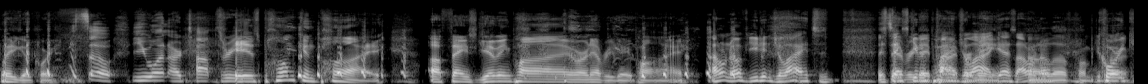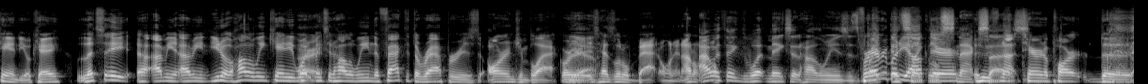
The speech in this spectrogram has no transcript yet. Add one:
Way to go, Corey. so you want our top three? Is pumpkin pie a Thanksgiving pie or an everyday pie? I don't know if you did in July. It's, a, It's Thanksgiving pie pie in July. I guess I don't I know. love pumpkin Corey pie. candy. Okay, let's say. Uh, I mean, I mean, you know, Halloween candy. What right. makes it Halloween? The fact that the wrapper is orange and black, or Yeah. it has a little bat on it. I don't. know. I would think what makes it Halloween is it's for like- everybody out like there who's size. not tearing apart the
